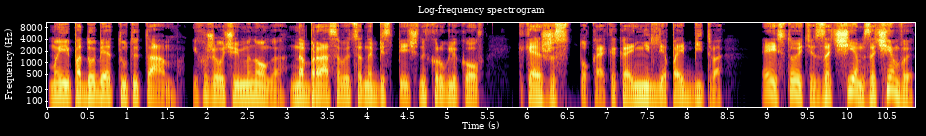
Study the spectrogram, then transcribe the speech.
Мои подобия тут и там, их уже очень много, набрасываются на беспечных кругляков. Какая жестокая, какая нелепая битва. Эй, стойте, зачем, зачем вы?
